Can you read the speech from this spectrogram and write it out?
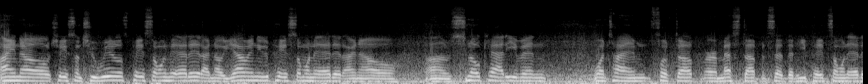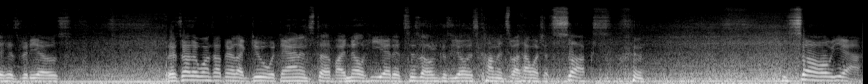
I know Chase on Two Wheels pays someone to edit. I know Yammie Noob pays someone to edit. I know um, Snowcat even one time flipped up or messed up and said that he paid someone to edit his videos. There's other ones out there like Do It With Dan and stuff. I know he edits his own because he always comments about how much it sucks. so yeah,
